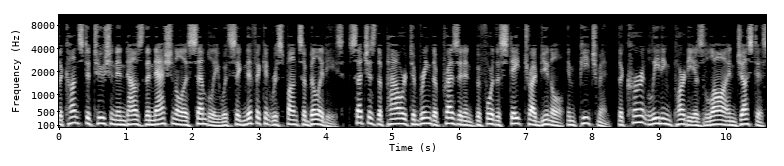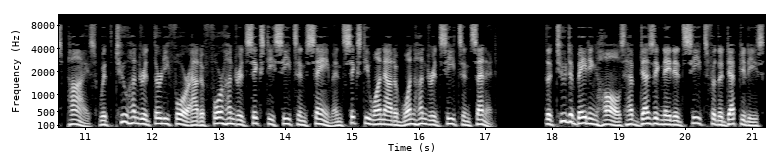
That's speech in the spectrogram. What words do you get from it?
the Constitution endows the National Assembly with significant responsibilities, such as the power to bring the President before the State Tribunal impeachment. .The current leading party is Law and Justice with 234 out of 460 seats in Sejm and 61 out of 100 seats in Senate. The two debating halls have designated seats for the deputies,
